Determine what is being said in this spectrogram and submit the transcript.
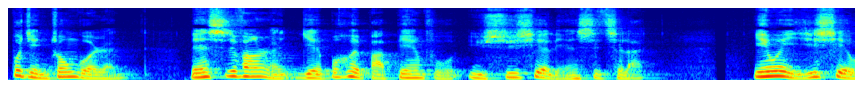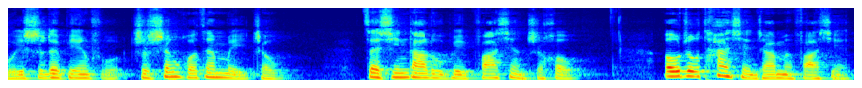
不仅中国人，连西方人也不会把蝙蝠与吸血联系起来，因为以血为食的蝙蝠只生活在美洲。在新大陆被发现之后，欧洲探险家们发现，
